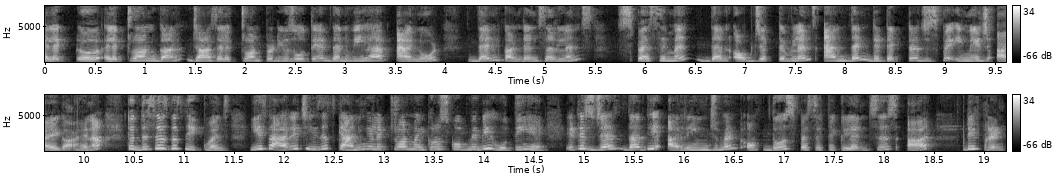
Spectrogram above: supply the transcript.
electron gun जहाँ से इलेक्ट्रॉन प्रोड्यूस होते हैं. Then we have anode then condenser lens specimen then objective lens and then detector जिसपे इमेज आएगा, है ना? तो दिस इज़ द सीक्वेंस ये सारी चीज़ें स्कैनिंग इलेक्ट्रॉन माइक्रोस्कोप में भी होती हैं. It is just that the arrangement of दो स्पेसिफिक लेंसेज आर डिफरेंट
